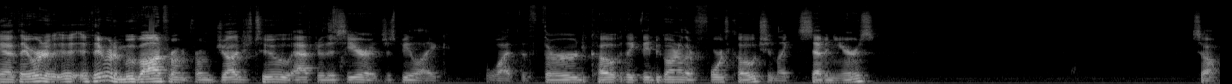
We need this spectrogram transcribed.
Yeah, if they were to if they were to move on from from Judge too after this year, it'd just be like what the third coach. Like they'd be going to their fourth coach in like seven years. So,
